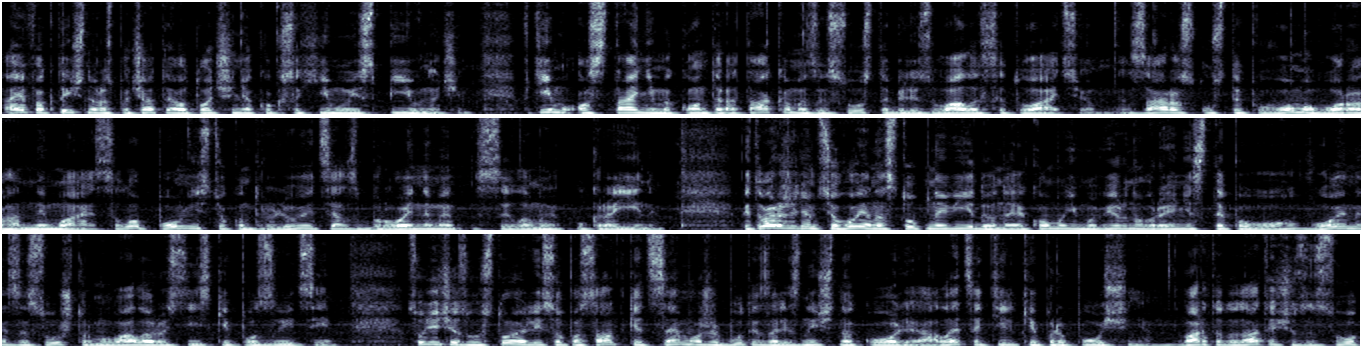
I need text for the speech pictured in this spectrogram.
а й фактично розпочати оточення Коксохіму із півночі. Втім, останніми контратаками ЗСУ стабілізували ситуацію. Зараз у степовому ворога немає. Село повністю контролюється збройними силами України. Підтвердженням цього є наступне відео, на якому ймовірно в районі степового воїни ЗСУ штурмували російські позиції. Судячи з густої лісопосадки, це може бути залізнична колія, але це тільки припущення. Варто додати, що ЗСУ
